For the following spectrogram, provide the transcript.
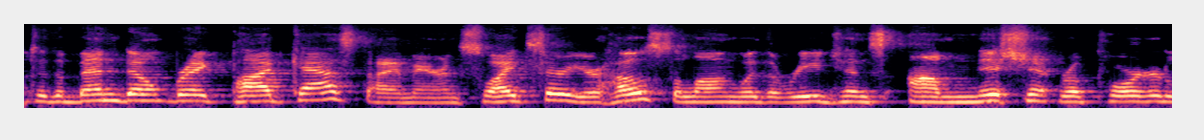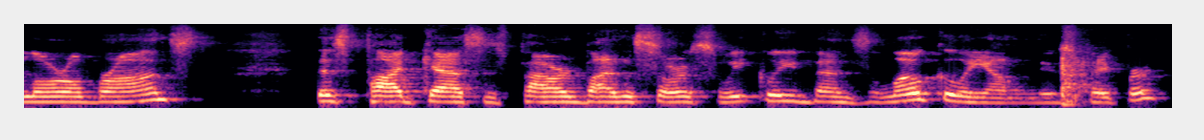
to the Bend Don't Break podcast. I am Aaron Switzer, your host, along with the region's omniscient reporter, Laurel Brauns. This podcast is powered by the Source Weekly, Bend's locally owned newspaper.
